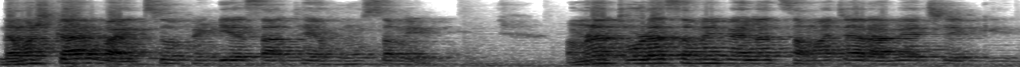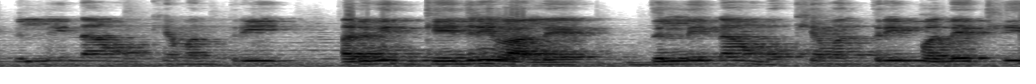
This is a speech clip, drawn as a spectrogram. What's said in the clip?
નમસ્કાર વાઇબ્સ ઓફ ઇન્ડિયા સાથે હું સમીર. હમણાં થોડા સમય પહેલા સમાચાર આવ્યા છે કે દિલ્હીના મુખ્યમંત્રી અરવિંદ કેજરીવાલે દિલ્હીના મુખ્યમંત્રી પદેથી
